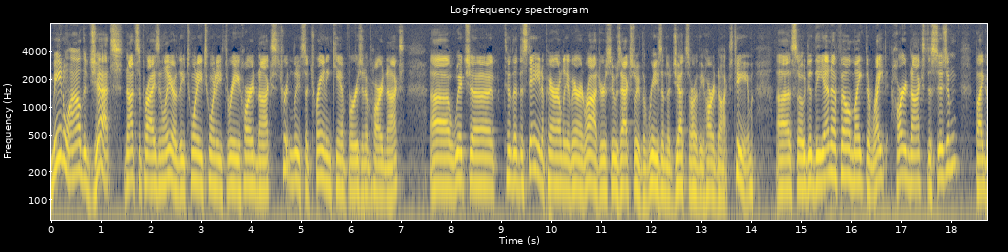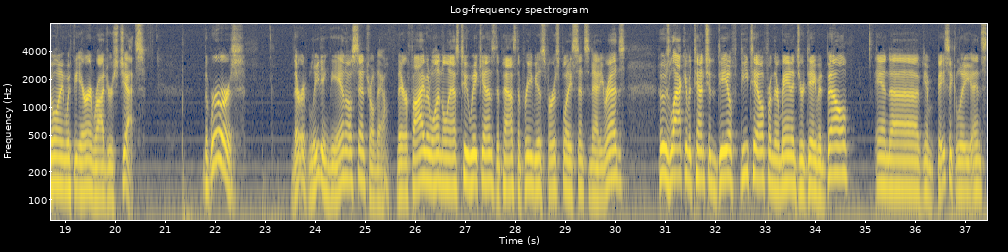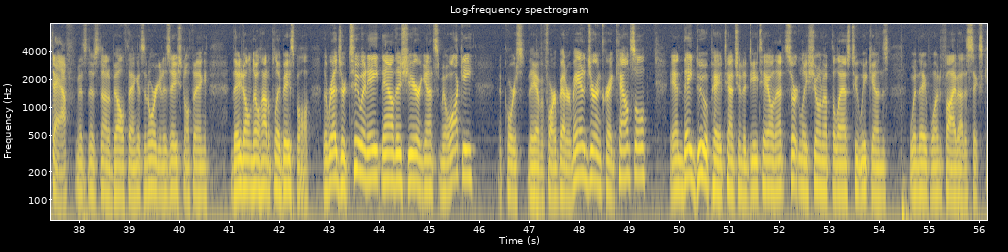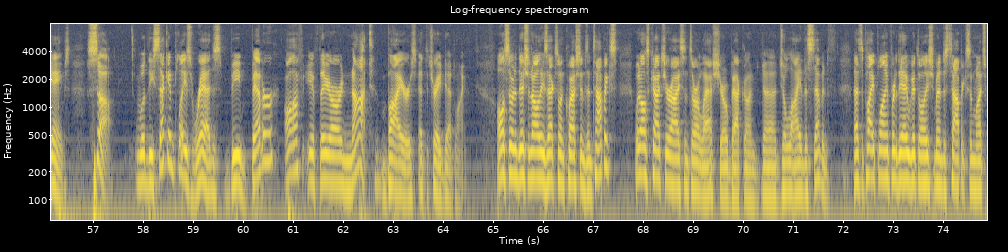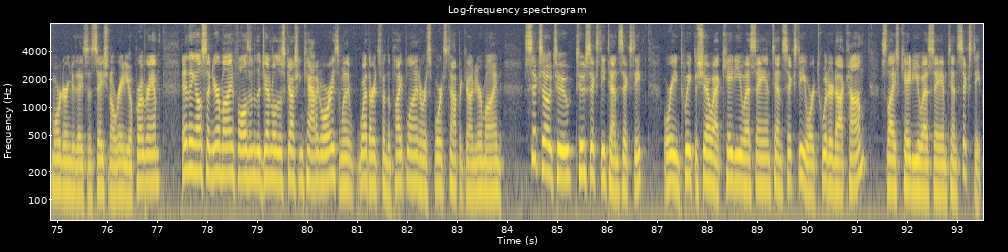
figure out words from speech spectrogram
Meanwhile, the Jets, not surprisingly, are the 2023 Hard Knocks, least a training camp version of Hard Knocks, uh, which, uh, to the disdain apparently of Aaron Rodgers, who's actually the reason the Jets are the Hard Knocks team. Uh, so, did the NFL make the right Hard Knocks decision by going with the Aaron Rodgers Jets? The Brewers they're leading the NL Central now. They are five and one the last two weekends to pass the previous first place Cincinnati Reds, whose lack of attention to deal, detail from their manager David Bell and uh, you know, basically and staff. It's, it's not a Bell thing; it's an organizational thing. They don't know how to play baseball. The Reds are two and eight now this year against Milwaukee. Of course, they have a far better manager in Craig Counsell, and they do pay attention to detail, and that's certainly shown up the last two weekends when they've won five out of six games. So, would the second place Reds be better off if they are not buyers at the trade deadline? Also, in addition to all these excellent questions and topics, what else caught your eye since our last show back on uh, July the 7th? That's the pipeline for today. We get to all these tremendous topics and much more during today's sensational radio program. Anything else on your mind falls into the general discussion categories, whether, whether it's from the pipeline or a sports topic on your mind. 602 260 1060, or you can tweet the show at KDUSAM 1060 or twitter.com slash KDUSAM 1060.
